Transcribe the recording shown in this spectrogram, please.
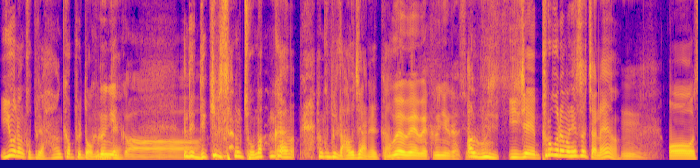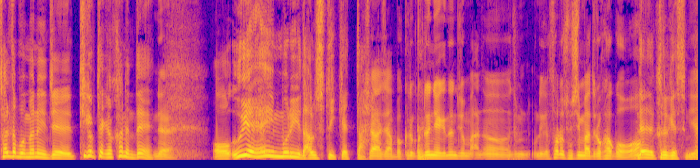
이혼한 커플이 한 커플도 없는데. 그러니까. 근데 느낌상 조만간 한 커플 나오지 않을까. 왜 왜 왜 그런 얘기를 하세요? 아, 뭐 이제 프로그램을 했었잖아요. 음. 어, 살다 보면은 이제 티격태격 하는데 네. 어, 의외의 인물이 나올 수도 있겠다. 자, 자, 뭐 그런 그런 얘기는 좀, 안- 어, 좀 우리가 서로 조심하도록 하고. 네, 예, 그러겠습니다.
